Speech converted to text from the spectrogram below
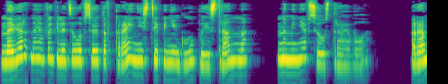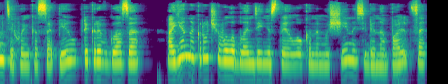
Наверное, выглядело все это в крайней степени глупо и странно, но меня все устраивало. Рам тихонько сопел, прикрыв глаза, а я накручивала блондинистые локоны мужчины себе на пальцы,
